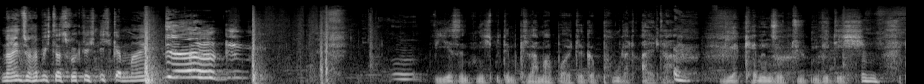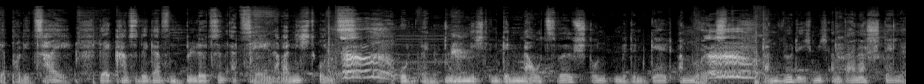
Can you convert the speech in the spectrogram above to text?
nein, so habe ich das wirklich nicht gemeint. Wir sind nicht mit dem Klammerbeutel gepudert, Alter. Wir kennen so Typen wie dich. Der Polizei, der kannst du den ganzen Blödsinn erzählen, aber nicht uns. Und wenn du nicht in genau zwölf Stunden mit dem Geld anrückst, dann würde ich mich an deiner Stelle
